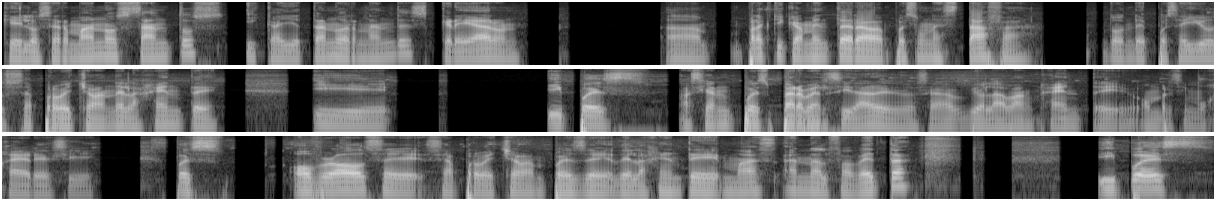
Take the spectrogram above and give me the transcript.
que los hermanos Santos y Cayetano Hernández crearon. Ah, prácticamente era pues una estafa donde pues ellos se aprovechaban de la gente y, y pues hacían pues perversidades, o sea, violaban gente, hombres y mujeres y pues overall se, se aprovechaban pues de, de la gente más analfabeta y pues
